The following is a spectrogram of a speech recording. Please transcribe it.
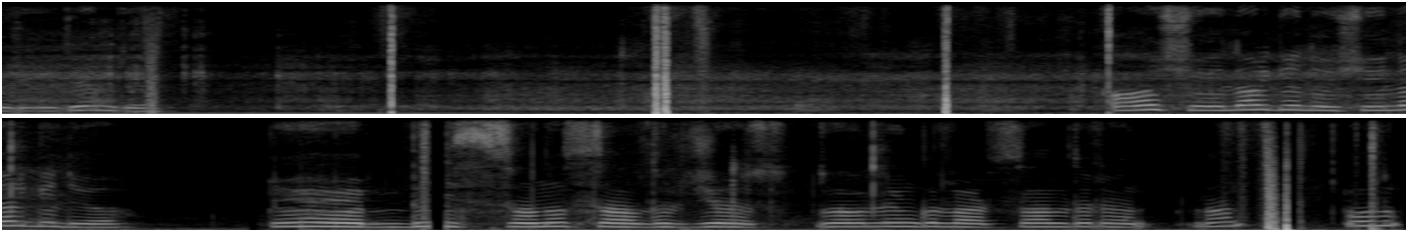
Geri gideyim de. Aa şeyler geliyor, şeyler geliyor. Ee, biz sana saldıracağız. Duolingo'lar saldırın. Lan oğlum.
